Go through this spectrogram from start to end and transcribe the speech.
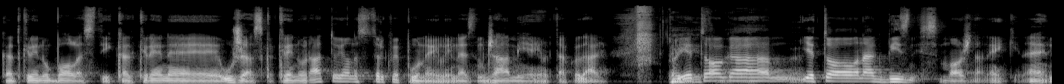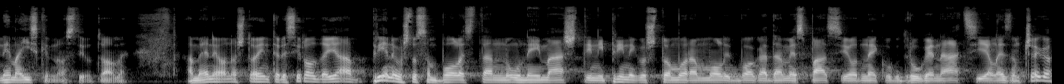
kad krenu bolesti, kad krene užas, kad krenu ratovi, onda su crkve pune ili ne znam, džamije ili tako dalje. Prije toga je to onak biznis možda neki, ne? nema iskrenosti u tome. A mene ono što je interesiralo da ja prije nego što sam bolestan u neimaštini, prije nego što moram moliti Boga da me spasi od nekog druge nacije ili ne znam čega,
